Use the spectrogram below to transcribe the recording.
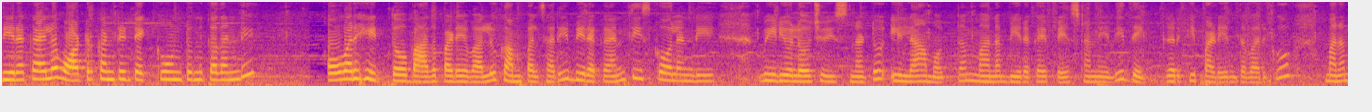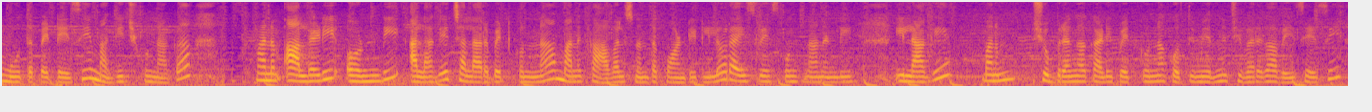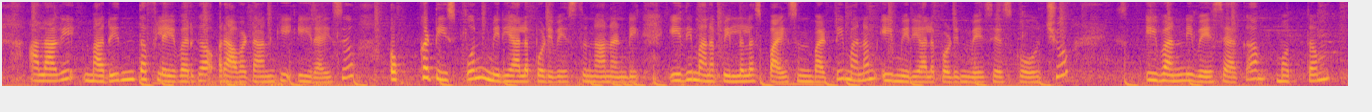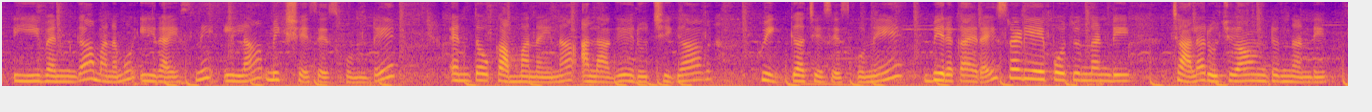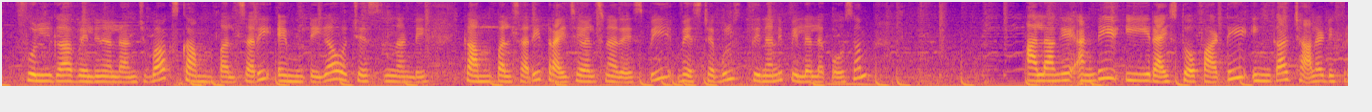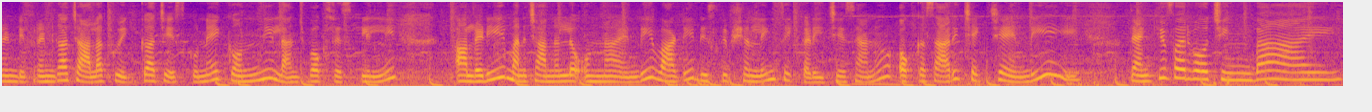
బీరకాయలో వాటర్ కంటెంట్ ఎక్కువ ఉంటుంది కదండి. ఓవర్ హీట్తో బాధపడే వాళ్ళు కంపల్సరీ బీరకాయని తీసుకోవాలండి. వీడియోలో చూసినట్టు ఇలా మొత్తం మన బీరకాయ పేస్ట్ అనేది దగ్గరికి పడేంత వరకు మనం మూత పెట్టేసి మగ్గించుకున్నాక మనం ఆల్రెడీ వండి అలాగే చల్లారబెట్టుకున్న మనకు కావాల్సినంత క్వాంటిటీలో రైస్ వేసుకుంటున్నానండి. ఇలాగే మనం శుభ్రంగా కడిగి పెట్టుకున్న కొత్తిమీరని చివరిగా వేసేసి అలాగే మరింత ఫ్లేవర్గా రావటానికి ఈ రైస్ ఒక్క టీ స్పూన్ మిరియాల పొడి వేస్తున్నానండి. ఇది మన పిల్లల స్పైస్ని బట్టి మనం ఈ మిరియాల పొడిని వేసేసుకోవచ్చు. ఇవన్నీ వేసాక మొత్తం ఈవెన్గా మనము ఈ రైస్ని ఇలా మిక్స్ చేసేసుకుంటే ఎంతో కమ్మనైనా అలాగే రుచిగా క్విక్గా చేసేసుకునే బీరకాయ రైస్ రెడీ అయిపోతుందండి. చాలా రుచిగా ఉంటుందండి. ఫుల్గా వెళ్ళిన లంచ్ బాక్స్ కంపల్సరీ ఎంటీగా వచ్చేస్తుందండి. కంపల్సరీ ట్రై చేయాల్సిన రెసిపీ వెజిటబుల్స్ తినని పిల్లల కోసం. అలాగే అండి ఈ రైస్తో పాటు ఇంకా చాలా డిఫరెంట్ డిఫరెంట్గా చాలా క్విక్గా చేసుకునే కొన్ని లంచ్ బాక్స్ రెసిపీల్ని ఆల్రెడీ మన ఛానల్లో ఉన్నాయండి. వాటి డిస్క్రిప్షన్ లింక్స్ ఇక్కడ ఇచ్చేసాను. ఒక్కసారి చెక్ చేయండి. Thank you for watching. Bye.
